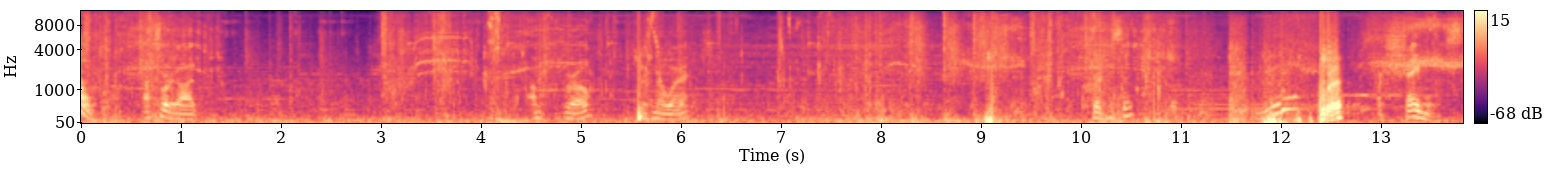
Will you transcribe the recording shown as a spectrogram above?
No! I swear to God. I'm bro. There's no way. Ferguson, you Yeah? are shameless.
